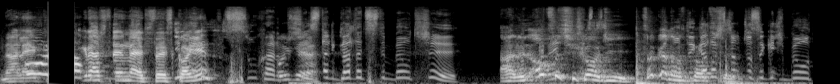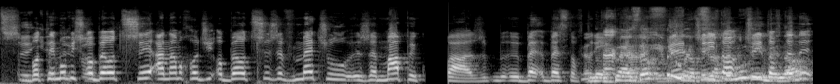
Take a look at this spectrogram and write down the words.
No ale jak grasz ten mecz, to jest koniec? Słuchaj, Pójdzie. przestań gadać z tym BO3. Ale o co ci chodzi? Co gadam z Ty gadasz cały BO3? czas jakieś BO3. Bo ty nie mówisz tylko. o BO3, a nam chodzi o BO3, że w meczu, że mapy, że be, best of No three. tak, Bez ale- of three, no, Czyli o to, czyli to no. wtedy.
